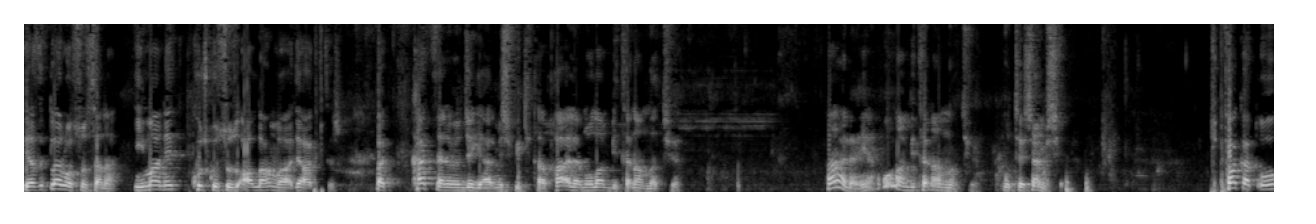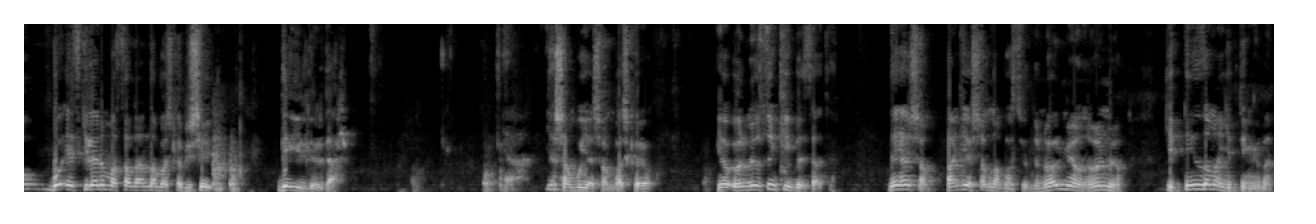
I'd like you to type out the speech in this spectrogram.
yazıklar olsun sana. İman et kuşkusuz Allah'ın vaadi haktır. Bak kaç sene önce gelmiş bir kitap halen olan biteni anlatıyor. Halen ya olan biteni anlatıyor. Muhteşem bir şey. Fakat o bu eskilerin masallarından başka bir şey değildir der. Ya yaşam bu yaşam başka yok. Ya ölmüyorsun ki be zaten. Ne yaşam? Hangi yaşamdan bahsediyorsun? Ölmüyorsun, ölmüyor. Gittiğin zaman gittin güme.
